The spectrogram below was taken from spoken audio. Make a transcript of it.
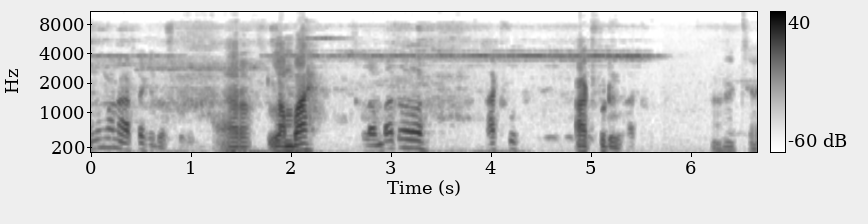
অনুমান আট থেকে দশ কেজি আর লম্বা? লম্বা তো আট ফুট। আট ফুট। আচ্ছা।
